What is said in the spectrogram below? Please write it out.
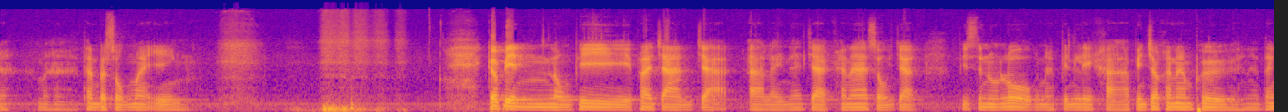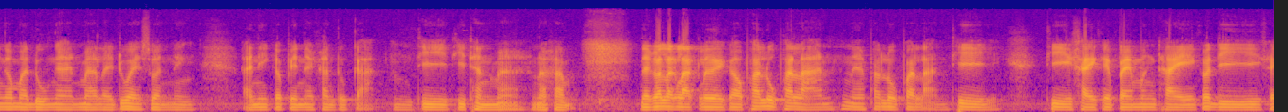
นะมาท่านประสงค์มาเอง ก็เป็นหลวงพี่พระอาจารย์จากอะไรนะจากคณะสงฆ์จากพิษณุโลกนะเป็นเลขาเป็นเจ้าคณะอำเภอนะท่านก็มาดูงานมาอะไรด้วยส่วนหนึ่ง อันนี้ก็เป็นในคันตุกะที่ที่ท่านมานะครับ แล้วก็หลักๆเลยก็เอาพระลูกพระหลานนะพระลูกพระหลานที่ ที่ใครเคยไปเมืองไทยก็ดีใคร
